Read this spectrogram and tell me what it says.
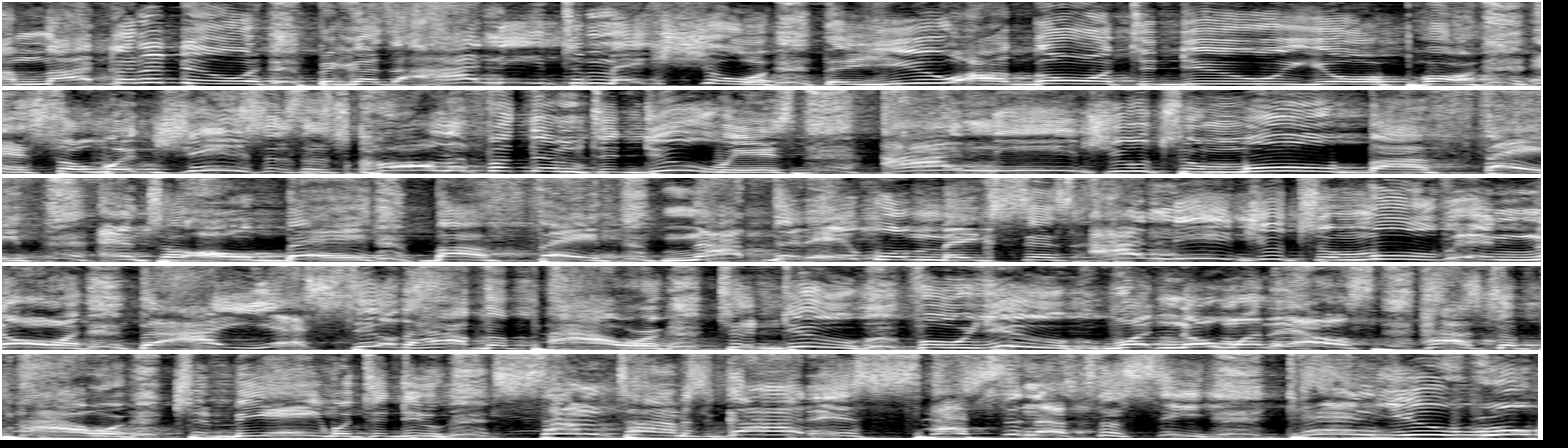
I'm not going to do it because I need to make sure that you are going to do your part. And so, what Jesus is calling for them to do is, I need you to move by faith and to obey by faith. Not that it will make sense. I need you to move in knowing that I yet still have the power to do for you what no one else has the power to be able to do. Sometimes God is testing us to see can you move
